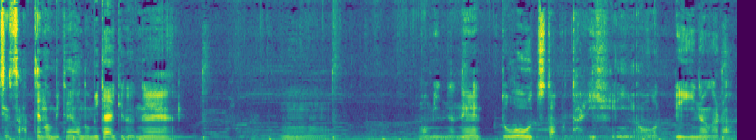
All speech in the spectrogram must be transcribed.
接会って飲みたいは飲みたいけどね。うん。もうみんなねどうっつったら大変よって言いながら。うん。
